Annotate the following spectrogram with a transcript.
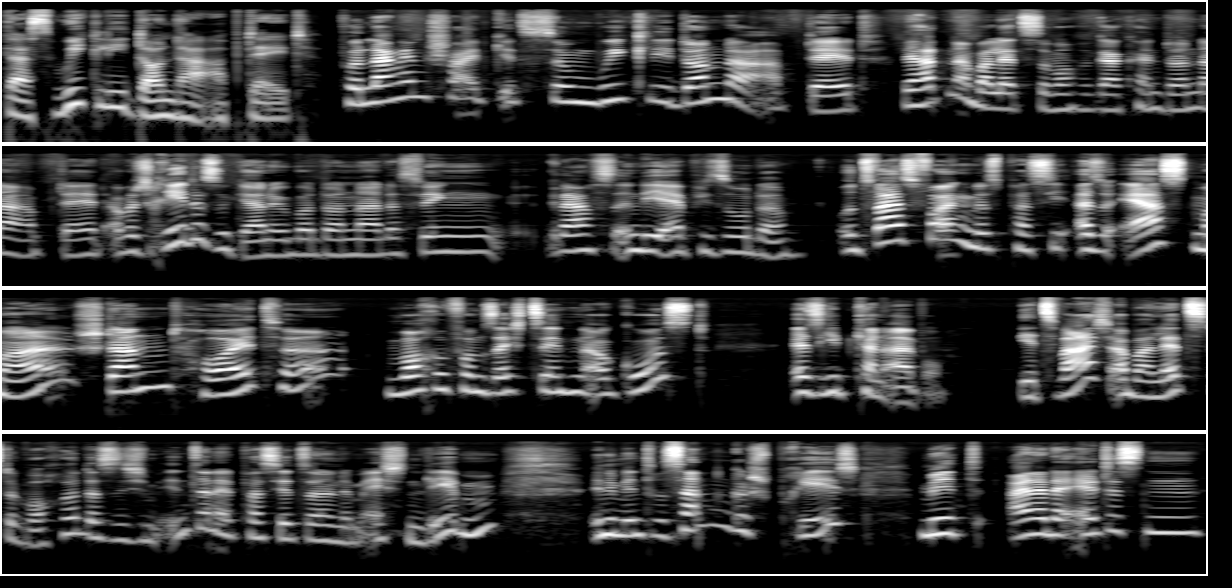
Das Weekly Donda Update. Von Langenscheid geht's zum Weekly Donda Update. Wir hatten aber letzte Woche gar kein Donda Update. Aber ich rede so gerne über Donda, deswegen darf es in die Episode. Und zwar ist folgendes passiert. Also erstmal stand heute, Woche vom 16. August, es gibt kein Album. Jetzt war ich aber letzte Woche, das ist nicht im Internet passiert, sondern im echten Leben, in einem interessanten Gespräch mit einer der ältesten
